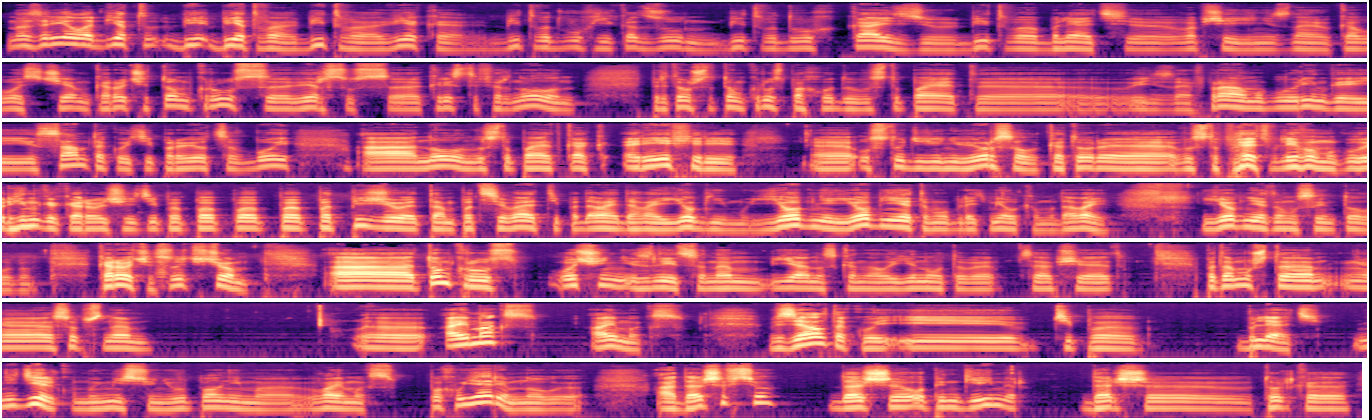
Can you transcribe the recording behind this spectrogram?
Назрела бет, бе, битва, битва века, битва двух Якадзун, битва двух Кайзю, битва, блядь, э, вообще я не знаю кого с чем. Короче, Том Круз versus э, Кристофер Нолан, при том, что Том Круз, походу, выступает, э, я не знаю, в правом углу ринга и сам такой, типа, рвется в бой, а Нолан выступает как рефери, Э, у студии Universal, которая выступает в левом углу ринга, короче, типа подпизживает там, подсевает, типа давай, давай, ёбни ему, ёбни, ёбни этому, блядь, мелкому, давай, ёбни этому саентологу. Короче, суть в чем? А, Том Круз очень злится, нам Яна с канала Енотова сообщает, потому что, э, собственно, э, IMAX, IMAX взял такой и, типа, блядь, недельку мы миссию невыполнима в IMAX похуярим новую, а дальше все. Дальше Open Gamer, дальше только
